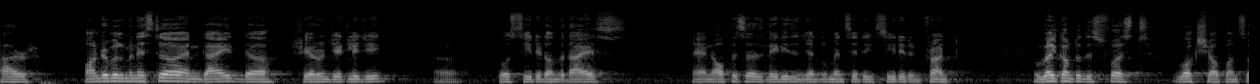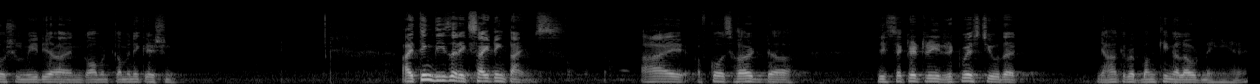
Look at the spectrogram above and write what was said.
Our Honorable Minister and Guide, uh, Shri Arun Jaitley ji, uh, those seated on the dais, and officers, ladies and gentlemen seated in front, welcome to this first workshop on social media and government communication. I think these are exciting times. I, of course, heard uh, the Secretary request you that यहाँ के पे bunking allowed नहीं है.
